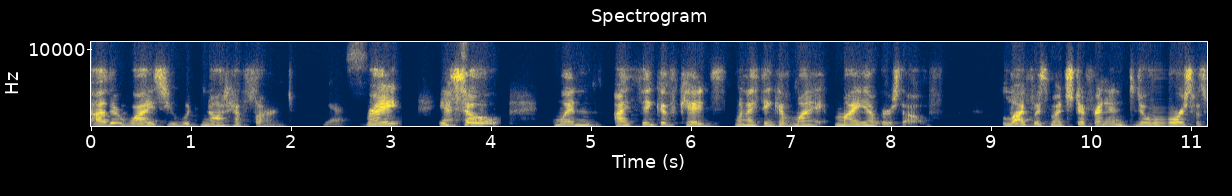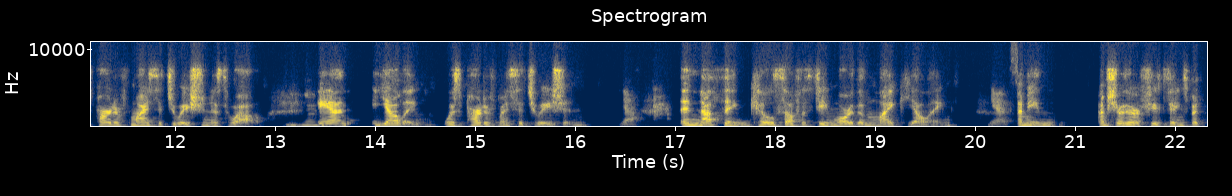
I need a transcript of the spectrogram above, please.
otherwise you would not have learned. Yes. Right. And so when I think of kids, when I think of my my younger self, life was much different and divorce was part of my situation as well. Mm-hmm. And yelling was part of my situation. Yeah. And nothing kills self-esteem more than like yelling. Yes. I mean, I'm sure there are a few things, but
